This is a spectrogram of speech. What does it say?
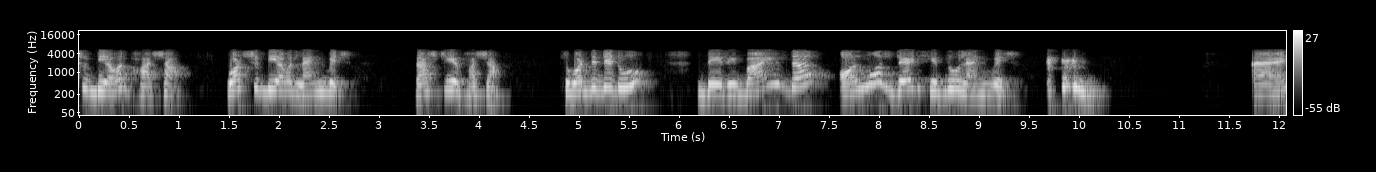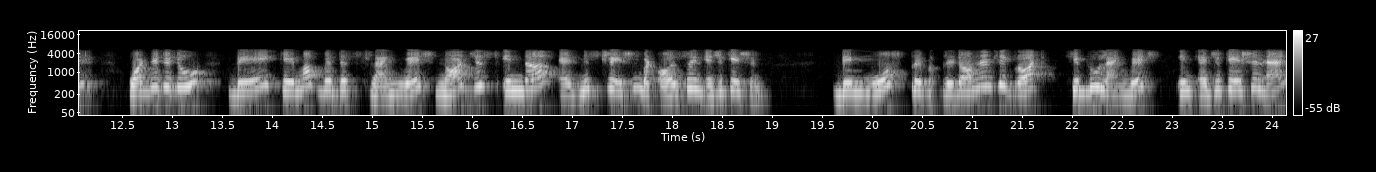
should be our bhasha? What should be our language? Rashtriya bhasha. So what did they do? They revived the almost dead hebrew language. And what did they do? They came up with this language not just in the administration but also in education. They most pre predominantly brought hebrew language in education and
